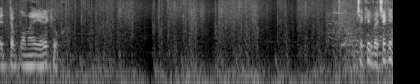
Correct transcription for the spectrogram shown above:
Et toplamaya gerek yok. Çekil be çekil.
